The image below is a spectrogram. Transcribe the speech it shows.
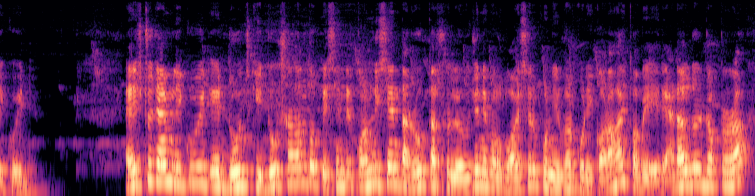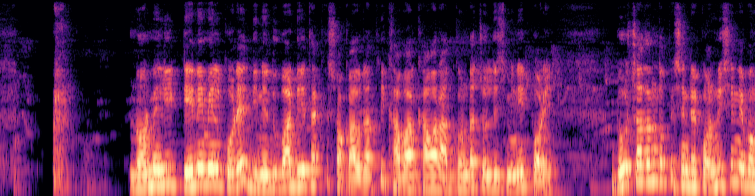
liquid. অ্যারিস্টোজাইম লিকুইড এর ডোজ কি? ডোজ সাধারণত পেশেন্টের কন্ডিশন, তার রোগ, তার শরীরের ওজন এবং বয়সের উপর নির্ভর করে করা হয়। তবে এর অ্যাডাল্ট ডক্টররা নর্মালি টেন এম করে দিনে দুবার দিয়ে থাকে, সকাল, রাত্রি খাবার খাওয়ার আধ ঘণ্টা চল্লিশ মিনিট পরে। ডোজ সাধারণত পেশেন্টের কন্ডিশন এবং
